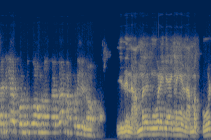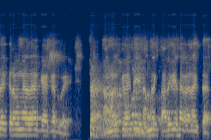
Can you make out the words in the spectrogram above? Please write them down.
சரியா கொண்டு போகணுங்கிறதா நம்முடைய நோக்கம். இது நம்மளுக்கும் கூட கேட்கலீங்க. நம்ம கூட இருக்கிறவங்க தான் கேட்கறது நம்மளுக்கு வேண்டி நம்மளுக்கு பதவியெல்லாம் வேணாங்க சார்.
